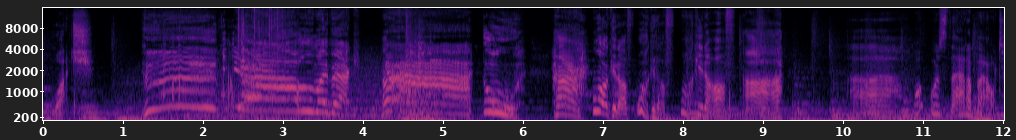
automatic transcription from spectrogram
Watch. Oh, my back! Ah! Ooh! Ah! Walk it off, walk it off, walk it off. Ah! Uh, what was that about?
